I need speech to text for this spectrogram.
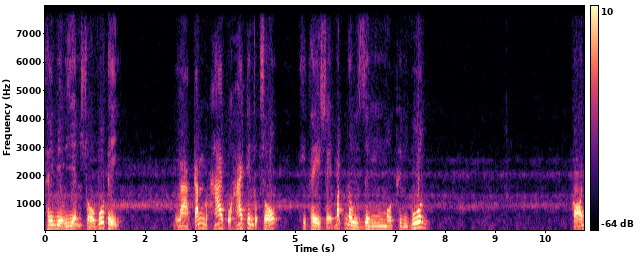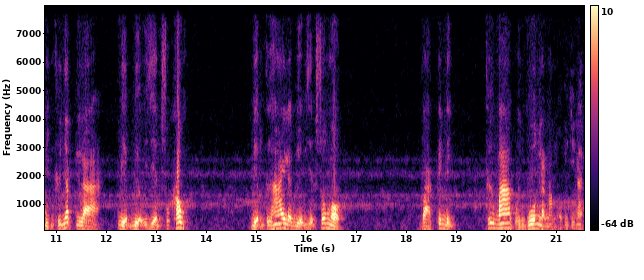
thầy biểu diễn số vô tỷ là căn bậc hai của hai trên trục số thì thầy sẽ bắt đầu dừng một hình vuông. Có đỉnh thứ nhất là điểm biểu diễn số 0 điểm thứ hai là biểu diễn số 1 và cái đỉnh thứ ba của hình vuông là nằm ở vị trí này.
